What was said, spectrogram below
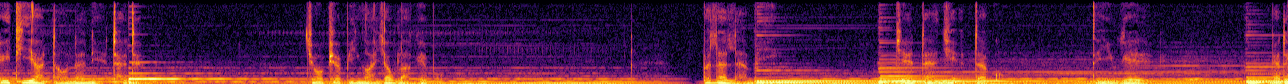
အိထီယာတောင်တန်းနေအထက်ထက်ကြော်ဖြတ်ပြီးငါရောက်လာခဲ့ပေါ့ပလက်လန်ပြီးပြန်တန်းချင်းအတက်ကိုတင်ယူခဲ့တဲ့ငှက်တ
